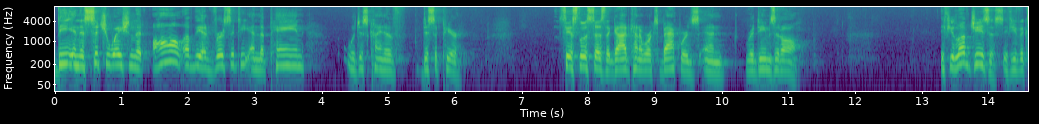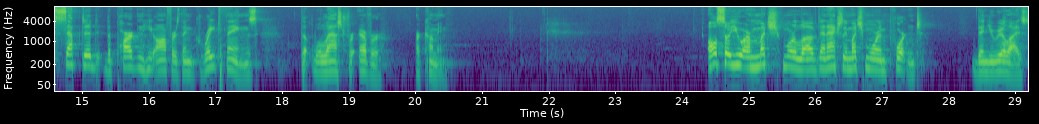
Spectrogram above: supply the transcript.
be in this situation that all of the adversity and the pain will just kind of disappear. C.S. Lewis says that God kind of works backwards and redeems it all. If you love Jesus, if you've accepted the pardon he offers, then great things that will last forever are coming. Also, you are much more loved and actually much more important than you realize.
